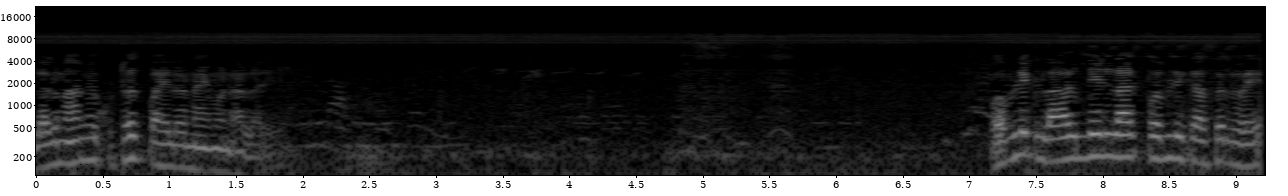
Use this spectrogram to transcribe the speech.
लग्न आम्ही कुठंच पाहिलं नाही म्हणाला पब्लिक लाख दीड लाख पब्लिक असेल होय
